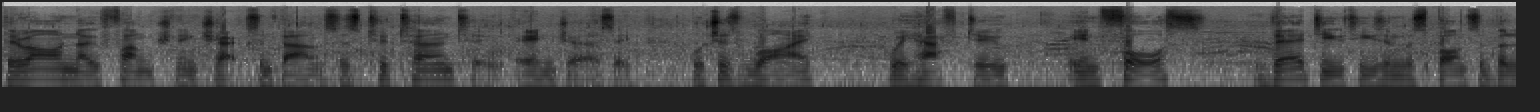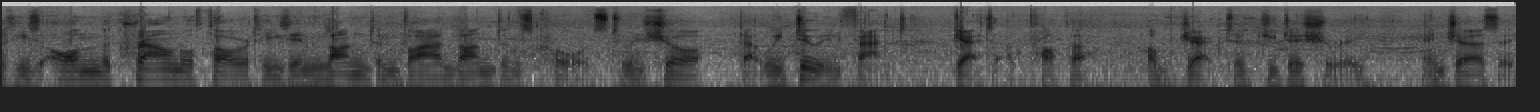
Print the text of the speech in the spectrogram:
There are no functioning checks and balances to turn to in Jersey, which is why we have to enforce their duties and responsibilities on the Crown authorities in London via London's courts to ensure that we do in fact get a proper objective judiciary in Jersey.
